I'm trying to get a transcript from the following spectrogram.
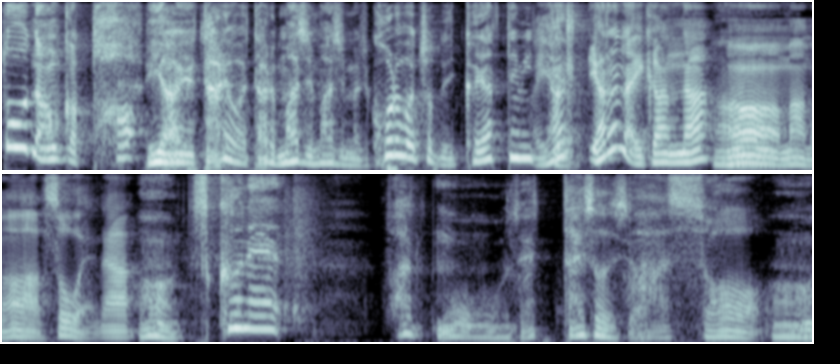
となんかた、うん。いやいや、誰は誰、マジマジマジ。これはちょっと一回やってみて。や、やらないかんな。うん、まあまあ、そうやな。うん。つくねは、もう絶対そうですよ。あ、そう。もう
